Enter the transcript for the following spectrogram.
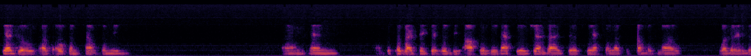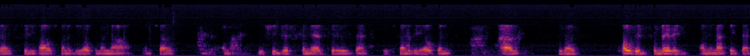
schedule of open council meetings. Um, and because I think it would be awful, we have to agendize this. We have to let the public know whether the city hall is going to be open or not. And so um, we should just commit to that it's going to be open, uh, you know, COVID permitting. I mean, I think that's,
